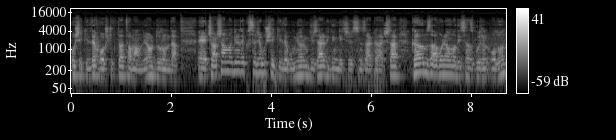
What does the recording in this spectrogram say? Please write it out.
o şekilde boşlukta tamamlıyor durumda. Ee, çarşamba günü de kısaca bu şekilde. Umuyorum güzel bir gün geçirirsiniz arkadaşlar. Kanalımıza abone olmadıysanız buyurun olun.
